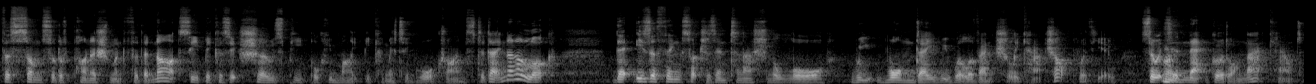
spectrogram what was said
for some sort of punishment for the Nazi because it shows people who might be committing war crimes today. No, no, look, there is a thing such as international law. We one day we will eventually catch up with you. So it's right. a net good on that count.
